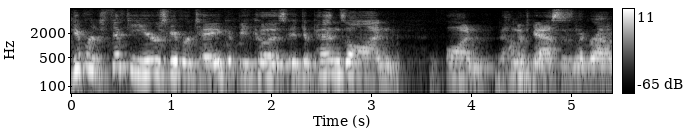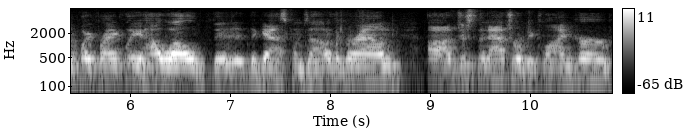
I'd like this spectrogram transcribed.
Give or, fifty years, give or take, because it depends on, on how much gas is in the ground, quite frankly, how well the, the gas comes out of the ground, uh, just the natural decline curve,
